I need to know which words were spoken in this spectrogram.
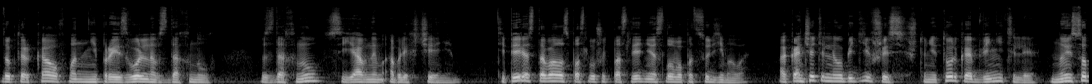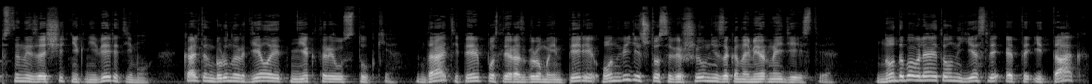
доктор Кауфман непроизвольно вздохнул. Вздохнул с явным облегчением. Теперь оставалось послушать последнее слово подсудимого. Окончательно убедившись, что не только обвинители, но и собственный защитник не верит ему, Кальтенбруннер делает некоторые уступки. Да, теперь после разгрома империи он видит, что совершил незакономерные действия. Но добавляет он, если это и так,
